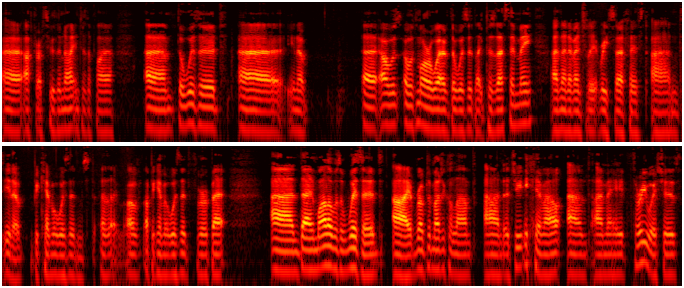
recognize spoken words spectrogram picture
uh, after I threw the knight into the fire, um, the wizard, uh, you know, uh, I was I was more aware of the wizard like possessing me, and then eventually it resurfaced and you know became a wizard. And st- uh, I- I became a wizard for a bit, and then while I was a wizard, I rubbed a magical lamp, and a genie came out, and I made three wishes.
